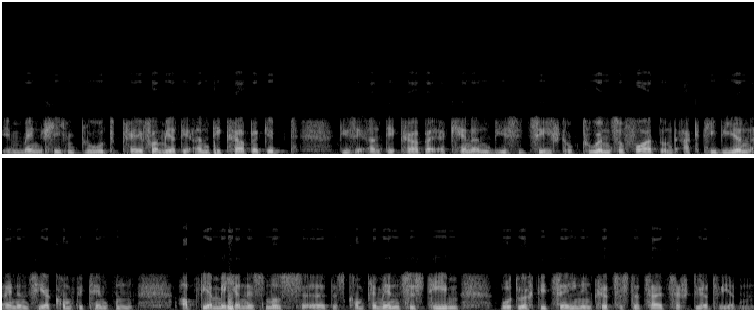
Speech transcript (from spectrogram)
im menschlichen Blut präformierte Antikörper gibt. Diese Antikörper erkennen diese Zielstrukturen sofort und aktivieren einen sehr kompetenten Abwehrmechanismus, äh, das Komplementsystem, wodurch die Zellen in kürzester Zeit zerstört werden.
